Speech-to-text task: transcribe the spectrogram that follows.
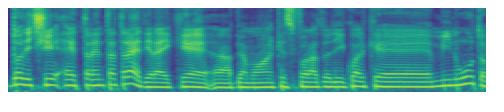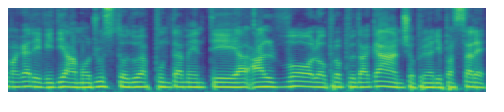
12.33 direi che eh, abbiamo anche sforato di qualche minuto, magari vi diamo giusto due appuntamenti al volo proprio da gancio prima di passare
